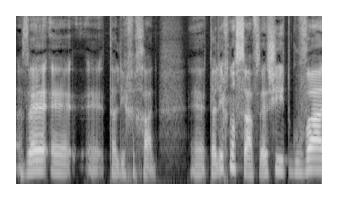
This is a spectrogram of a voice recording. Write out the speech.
אז זה אה, אה, תהליך אחד. אה, תהליך נוסף זה איזושהי תגובה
